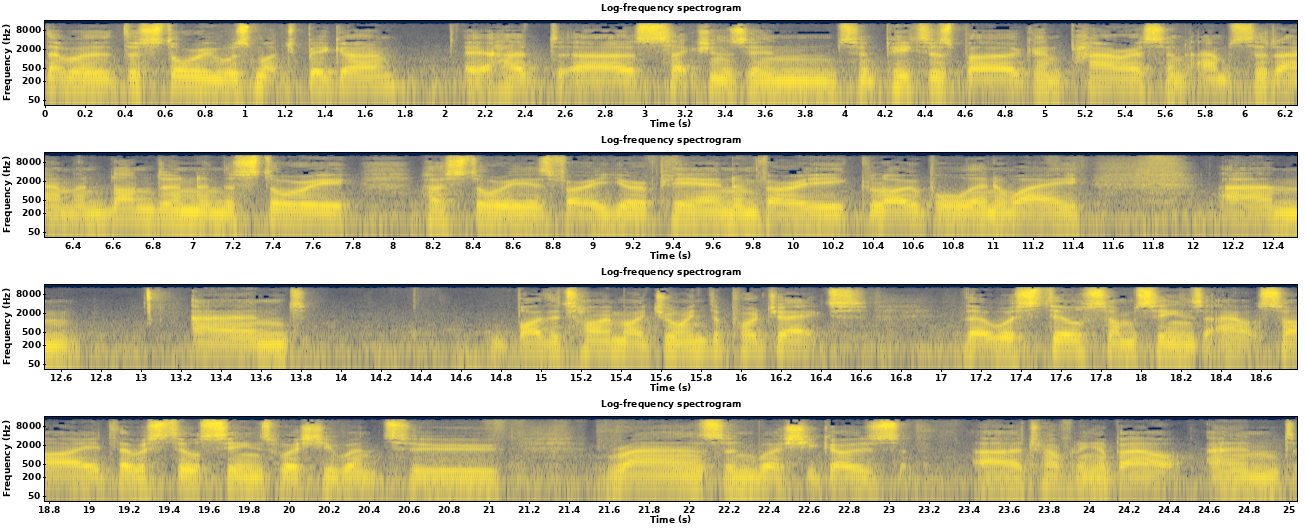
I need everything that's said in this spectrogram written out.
there were the story was much bigger. It had uh, sections in St. Petersburg and Paris and Amsterdam and London, and the story, her story is very European and very global in a way. Um, and by the time I joined the project, there were still some scenes outside. There were still scenes where she went to Raz and where she goes uh, traveling about. And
